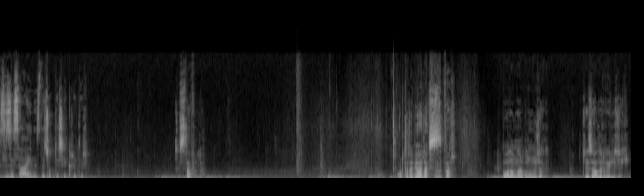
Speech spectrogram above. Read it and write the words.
Sizin sayenizde çok teşekkür ederim. Estağfurullah. Ortada bir ahlaksızlık var. Bu adamlar bulunacak. Cezaları verilecek.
